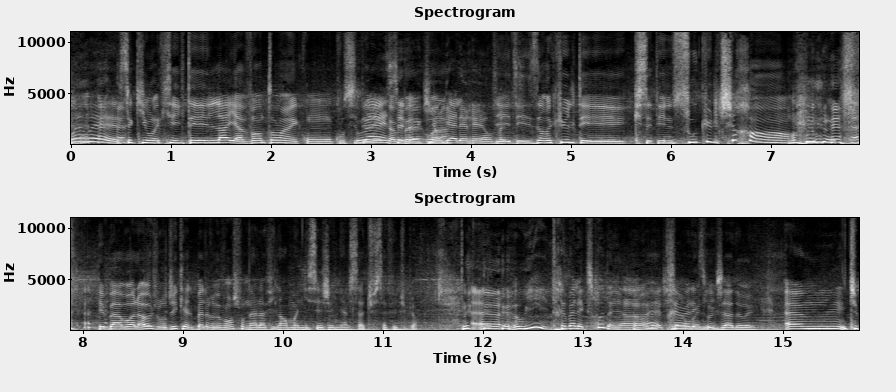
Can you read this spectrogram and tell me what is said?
ouais, ouais, ceux qui, ont, qui étaient là il y a 20 ans et qu'on considérait Ouais, comme eux euh, qui ont galéré, en des, fait. des incultes et que c'était une sous-culture. hein. et bah voilà, aujourd'hui, quelle belle revanche. On est à la Philharmonie, c'est génial, ça, tu, ça fait du bien. Euh, oui, très belle expo d'ailleurs. Ouais, euh, très belle expo que j'ai adoré. Euh, tu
